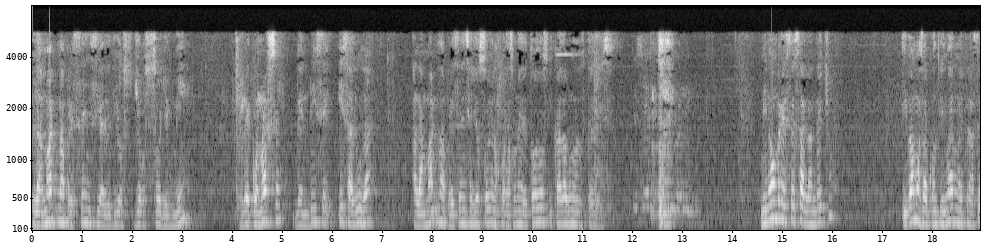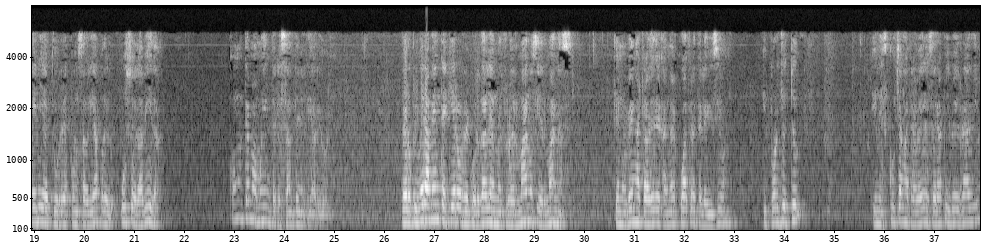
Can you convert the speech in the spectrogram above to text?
La magna presencia de Dios, yo soy en mí, reconoce, bendice y saluda a la magna presencia yo soy en los corazones de todos y cada uno de ustedes. Mi nombre es César Landecho y vamos a continuar nuestra serie de tu responsabilidad por el uso de la vida con un tema muy interesante en el día de hoy. Pero primeramente quiero recordarle a nuestros hermanos y hermanas que nos ven a través del canal 4 de televisión y por YouTube y me escuchan a través de Serapi Bay Radio,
